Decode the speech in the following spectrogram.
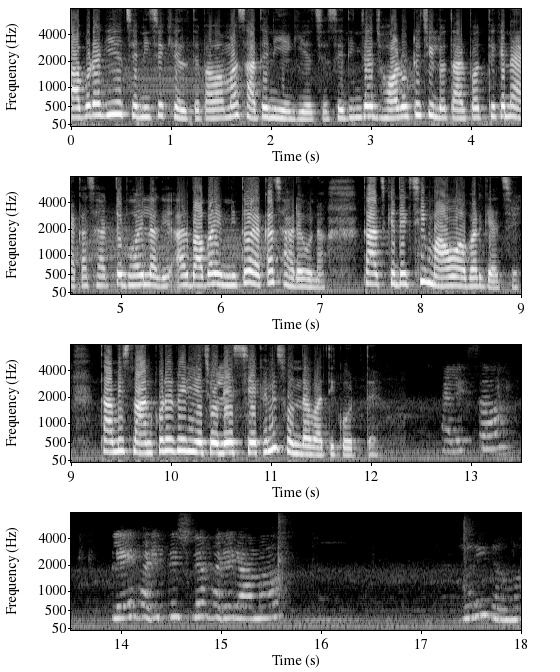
বাবুরা গিয়েছে নিচে খেলতে। বাবা মা সাথে নিয়ে গিয়েছে। সেদিন যা ঝড় উঠেছিল তারপর থেকে না একা ছাড়তে ভয় লাগে। আর বাবা এমনিতেও একা ছাড়েও না। তা আজকে দেখছি মাও আবার গেছে। তা আমি স্নান করে বেরিয়ে চলে এসেছি এখানে সন্ধ্যাবাতি করতে। Alexa, play Hare Krishna, Hare Rama. Hare Rama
